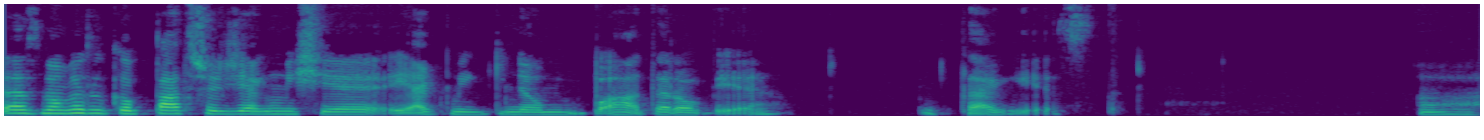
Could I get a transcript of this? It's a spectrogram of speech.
Teraz mogę tylko patrzeć, jak mi się, jak mi giną bohaterowie. Tak jest. Oh.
